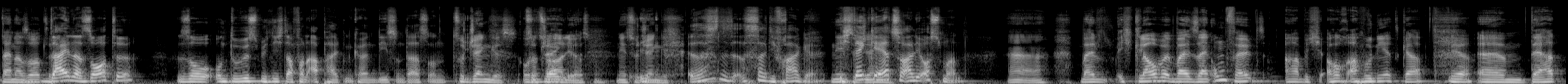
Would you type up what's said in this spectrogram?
Deiner Sorte. deiner Sorte, so, und du wirst mich nicht davon abhalten können, dies und das und zu Jengis oder Zu zu, Ali Osman. Nee, zu Jengis. Das ist, das ist halt die Frage. Nee, ich denke Jengis. eher zu Ali Osman. Ah, weil ich glaube, weil sein Umfeld habe ich auch abonniert gehabt. Ja. Ähm, der hat,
